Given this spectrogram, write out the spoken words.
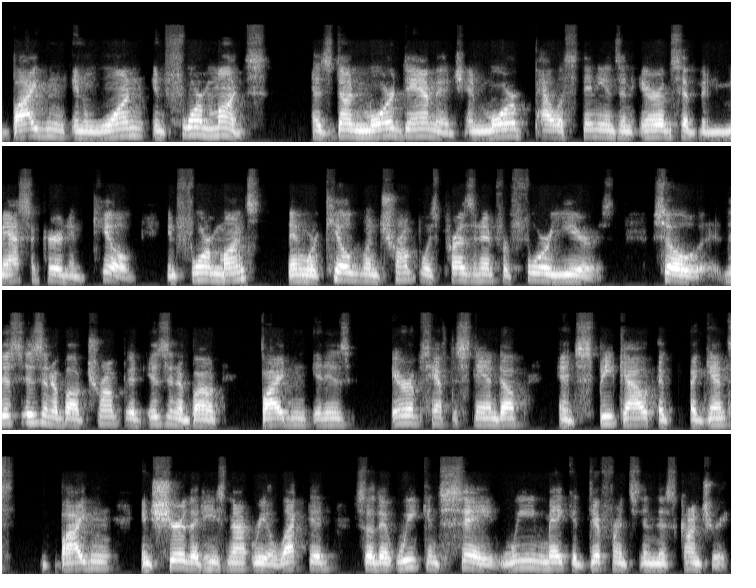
Biden in one in 4 months has done more damage and more Palestinians and Arabs have been massacred and killed in 4 months than were killed when Trump was president for 4 years. So this isn't about Trump, it isn't about Biden, it is Arabs have to stand up and speak out against Biden, ensure that he's not reelected, so that we can say we make a difference in this country,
